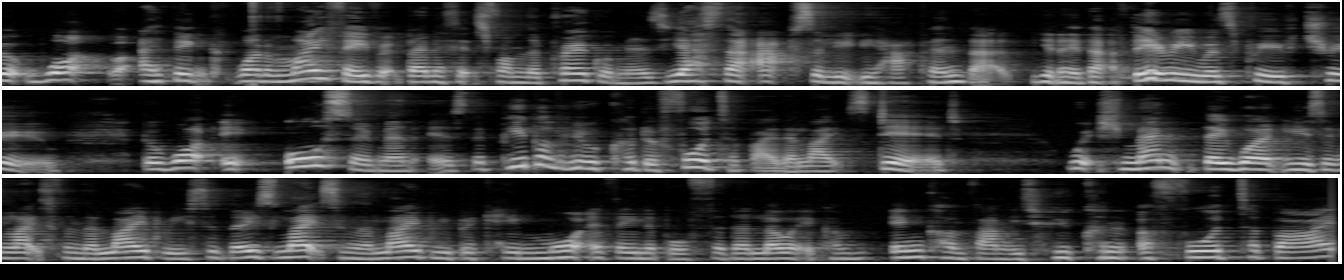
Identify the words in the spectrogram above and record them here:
But what I think one of my favorite benefits from the program is, yes, that absolutely happened. That, you know, that theory was proved true. But what it also meant is the people who could afford to buy the lights did, which meant they weren't using lights from the library. So those lights in the library became more available for the lower income, income families who couldn't afford to buy.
